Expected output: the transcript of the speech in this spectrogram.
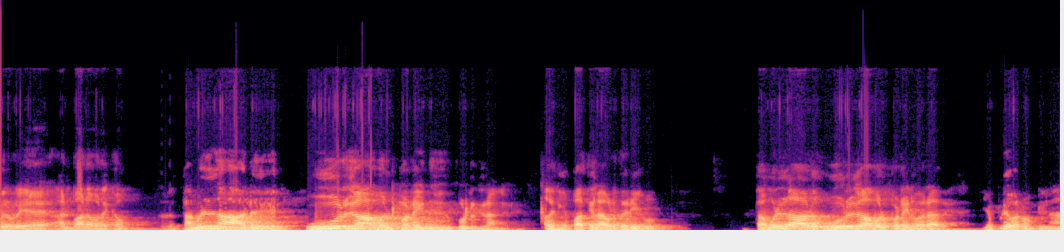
என்னுடைய அன்பான வணக்கம். தமிழ்நாடு ஊர்காவல் படைன்னு போட்டிருக்கிறாங்க. அதை நீங்கள் பார்த்தீங்கன்னா கூட தெரியும். தமிழ்நாடு ஊர்காவல் படைன்னு வராது. எப்படி வரணும் அப்படின்னா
